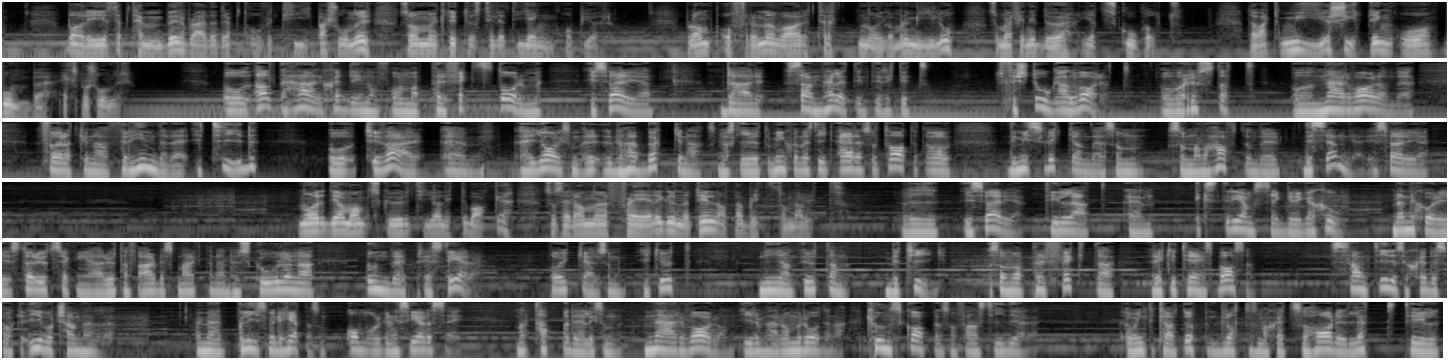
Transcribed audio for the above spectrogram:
Bara i september blev det drept över tio personer som knyttes till ett gjengoppgjør. Blant ofrene var 13 år gamle Milo, som ble funnet død i et skogholt. Det har vært mye skyting og bombeeksplosjoner. Och allt det här skedde i någon form av perfekt storm i Sverige där samhället inte riktigt förstod allvaret och var rustat och närvarande för att kunna förhindra det i tid. Och tyvärr, eh, jag liksom, de här böckerna som jag skrivit och min journalistik är resultatet av det misslyckande som, som man har haft under decennier i Sverige. När Diamant skur tida lite tillbaka så ser han eh, flera grunder till att det har blivit som det har blivit. Vi i Sverige tillät en extrem segregation. Människor i större utsträckning är utanför arbetsmarknaden, hur skolorna underpresterar. Pojkar som gick ut nian utan betyg och som var perfekta rekryteringsbasen. Samtidigt så skedde saker i vårt samhälle med Polismyndigheten som omorganiserade sig. Man tappade liksom närvaron i de här områdena. Kunskapen som fanns tidigare. Och inte klarat upp brotten som har skett så har det lett till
